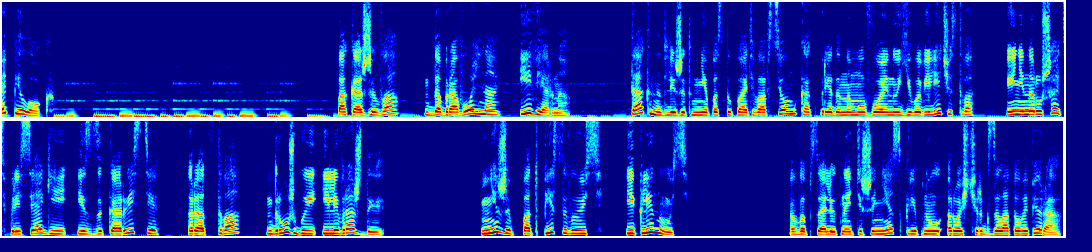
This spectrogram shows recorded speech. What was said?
Эпилог. Пока жива, добровольно и верно. Так надлежит мне поступать во всем, как преданному воину Его Величества, и не нарушать присяги из-за корысти, родства, дружбы или вражды. Ниже подписываюсь и клянусь. В абсолютной тишине скрипнул росчерк золотого пера.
